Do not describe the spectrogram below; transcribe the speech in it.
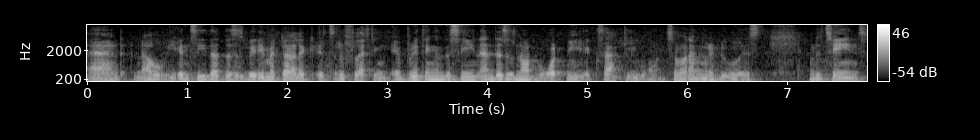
and now you can see that this is very metallic it's reflecting everything in the scene and this is not what we exactly want so what I'm going to do is I'm going to change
